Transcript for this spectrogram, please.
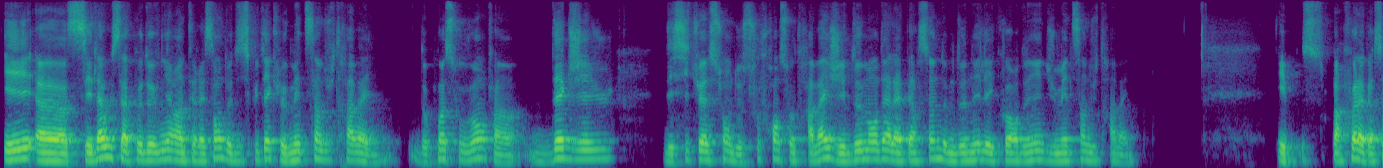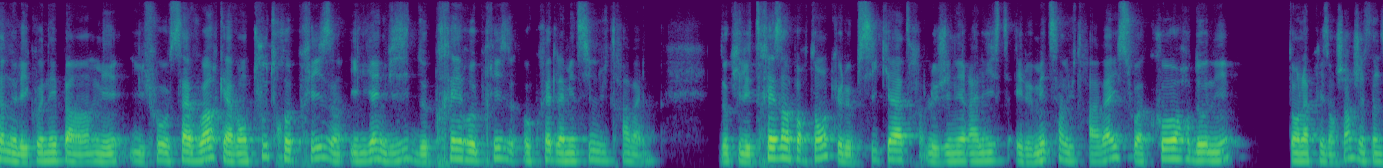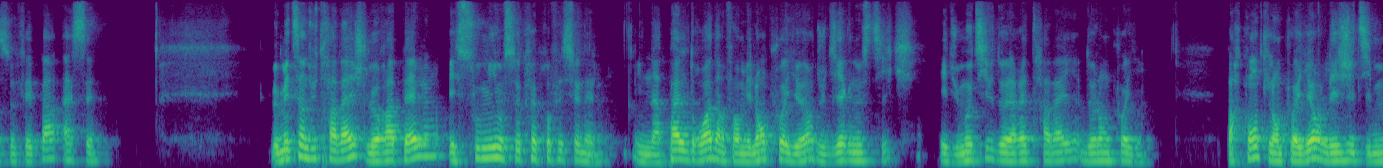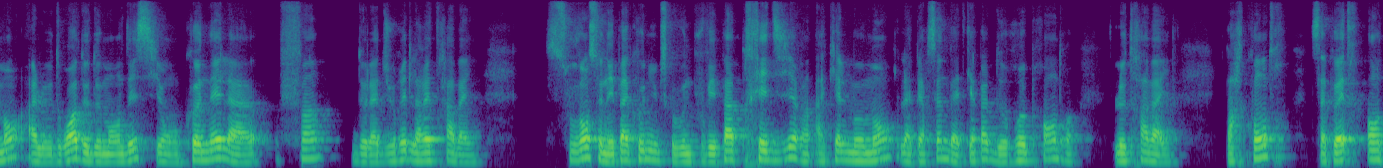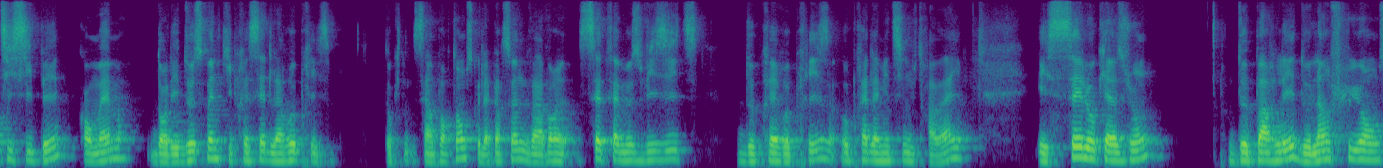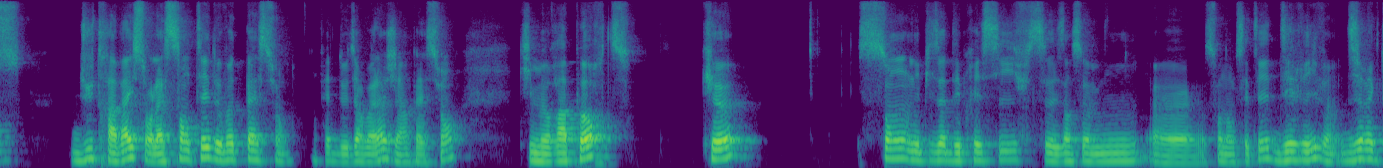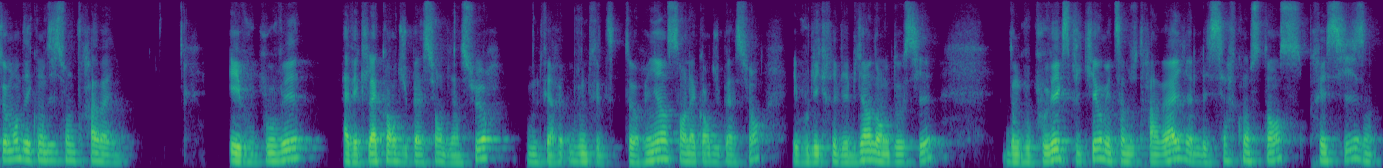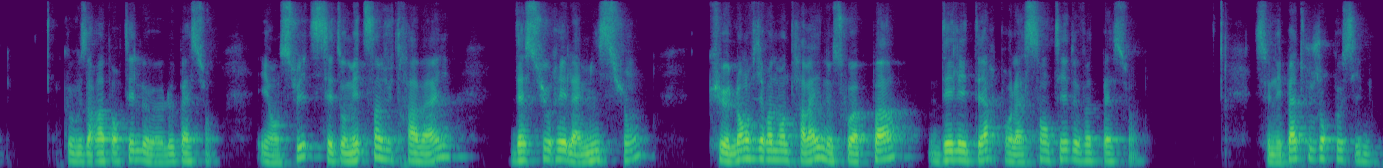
Et euh, c'est là où ça peut devenir intéressant de discuter avec le médecin du travail. Donc moi, souvent, dès que j'ai eu des situations de souffrance au travail, j'ai demandé à la personne de me donner les coordonnées du médecin du travail. Et parfois, la personne ne les connaît pas, hein, mais il faut savoir qu'avant toute reprise, il y a une visite de pré-reprise auprès de la médecine du travail. Donc, il est très important que le psychiatre, le généraliste et le médecin du travail soient coordonnés dans la prise en charge, et ça ne se fait pas assez. Le médecin du travail, je le rappelle, est soumis au secret professionnel. Il n'a pas le droit d'informer l'employeur du diagnostic et du motif de l'arrêt de travail de l'employé. Par contre, l'employeur, légitimement, a le droit de demander si on connaît la fin de la durée de l'arrêt de travail souvent, ce n'est pas connu, parce que vous ne pouvez pas prédire à quel moment la personne va être capable de reprendre le travail. Par contre, ça peut être anticipé quand même dans les deux semaines qui précèdent la reprise. Donc, c'est important parce que la personne va avoir cette fameuse visite de pré-reprise auprès de la médecine du travail. Et c'est l'occasion de parler de l'influence du travail sur la santé de votre patient. En fait, de dire, voilà, j'ai un patient qui me rapporte que son épisode dépressif, ses insomnies, euh, son anxiété dérivent directement des conditions de travail. Et vous pouvez, avec l'accord du patient bien sûr, vous ne, faites, rien sans l'accord du patient et vous l'écrivez bien dans le dossier. Donc vous pouvez expliquer au médecin du travail les circonstances précises que vous a rapporté le patient. Et ensuite, c'est au médecin du travail d'assurer la mission que l'environnement de travail ne soit pas délétère pour la santé de votre patient. Ce n'est pas toujours possible.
